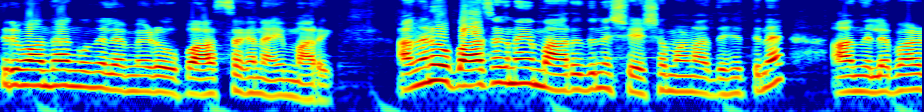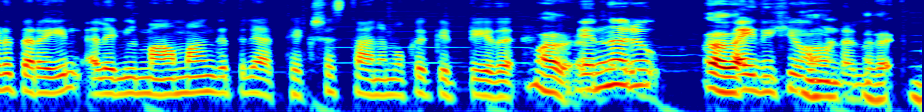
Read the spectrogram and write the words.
തിരുമാന്താംകുന്നിൽ അമ്മയുടെ ഉപാസകനായി മാറി. അങ്ങനെ ഉപാസകനായി മാറിയതിനു ശേഷമാണ് അദ്ദേഹത്തിന് ആ നിലപാട് തറയിൽ അല്ലെങ്കിൽ മാമാങ്കത്തിലെ അധ്യക്ഷ സ്ഥാനമൊക്കെ കിട്ടിയത് എന്നൊരു. ഐതിഹ്യവുമുണ്ടല്ലോ അപ്പൊ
